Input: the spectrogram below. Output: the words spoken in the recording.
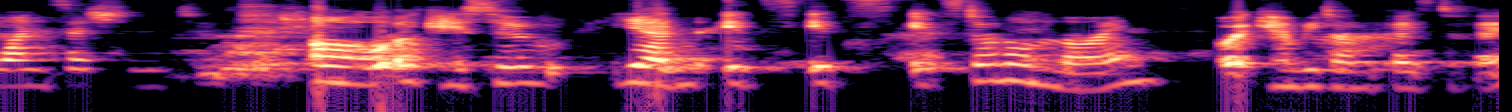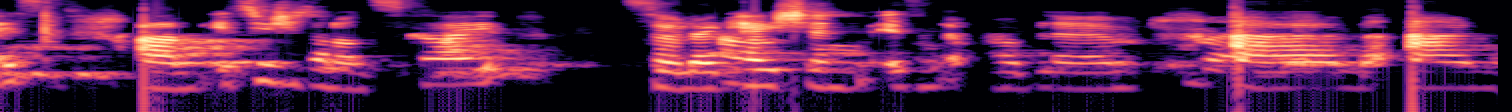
one session, two sessions? Oh, okay. So yeah, it's it's it's done online, or it can be done face to face. Um, It's usually done on Skype, so location isn't a problem. Um, and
